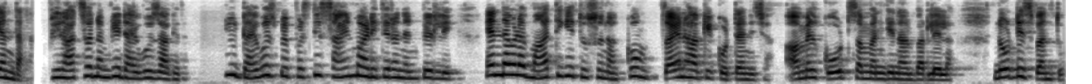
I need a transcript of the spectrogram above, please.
ಎಂದ. ವಿರಾಟ್ ಸರ್ ನಮಗೆ ಡೈವೋರ್ಸ್ ಆಗಿದೆ. ನೀವು ಡೈವೋರ್ಸ್ ಪೇಪರ್ಸ್ಗೆ ಸೈನ್ ಮಾಡಿದ್ದೀರ ನೆನಪಿರಲಿ, ಎಂದವಳ ಮಾತಿಗೆ ತುಸು ನಕ್ಕು ಸೈನ್ ಹಾಕಿ ಕೊಟ್ಟೆ ನಿಜ. ಆಮೇಲೆ ಕೋರ್ಟ್ ಸಮ್ಮನ್ಗೆ ನಾನು ಬರಲಿಲ್ಲ. ನೋಟಿಸ್ ಬಂತು.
